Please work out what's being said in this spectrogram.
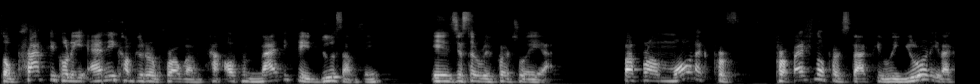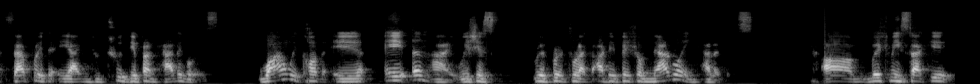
so practically any computer program can automatically do something is just referred to AI. But from more like professional perspective, we usually like separate AI into two different categories. One we call the ANI, which is referred to like artificial narrow intelligence, um, which means like it,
